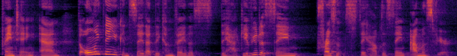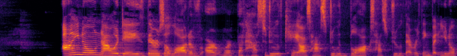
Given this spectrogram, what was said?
painting, and the only thing you can say that they convey this, they give you the same presence, they have the same atmosphere. I know nowadays there's a lot of artwork that has to do with chaos, has to do with blocks, has to do with everything. But you know,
